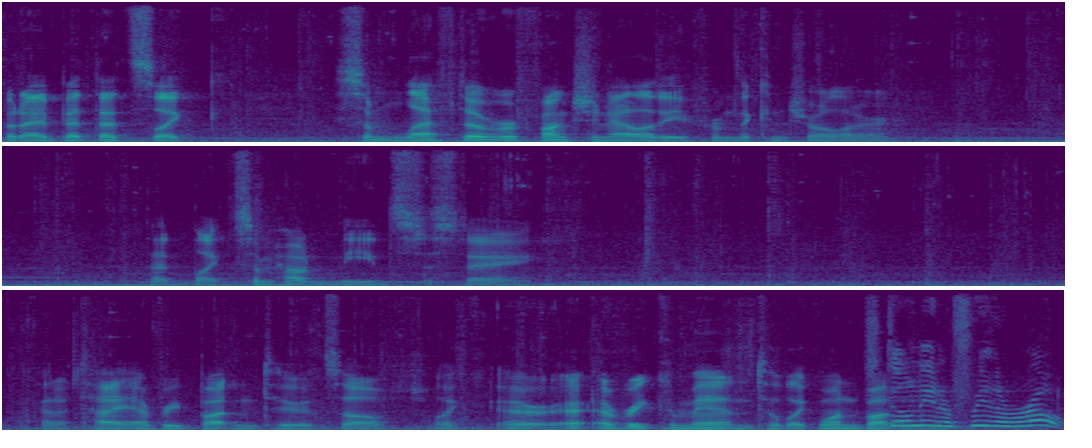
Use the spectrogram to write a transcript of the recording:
But I bet that's like some leftover functionality from the controller that like somehow needs to stay. Gotta tie every button to itself, like or every command to like one button. Still need to free the rope.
